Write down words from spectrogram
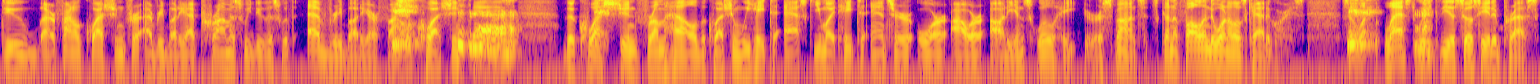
do, our final question for everybody. I promise we do this with everybody. Our final question is the question from hell, the question we hate to ask, you might hate to answer, or our audience will hate your response. It's going to fall into one of those categories. So last week, the Associated Press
